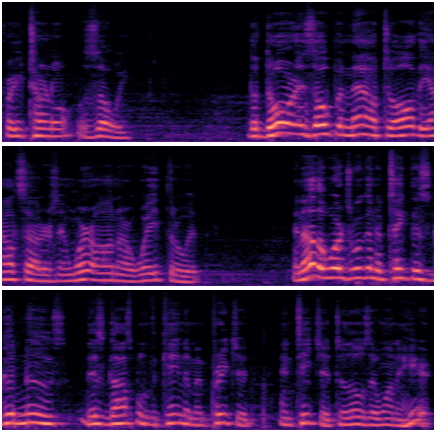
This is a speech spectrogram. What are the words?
for eternal Zoe. The door is open now to all the outsiders, and we're on our way through it. In other words, we're going to take this good news, this gospel of the kingdom, and preach it and teach it to those that want to hear it.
